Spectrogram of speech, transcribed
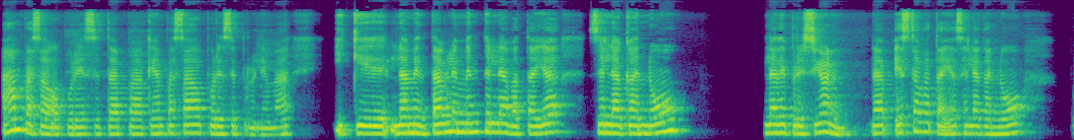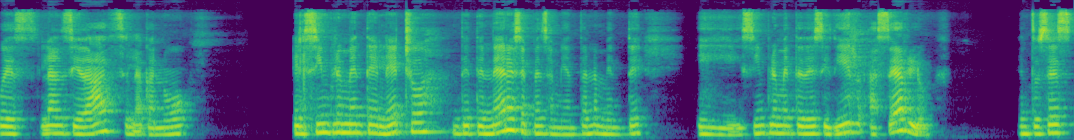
han pasado por esa etapa, que han pasado por ese problema y que lamentablemente la batalla se la ganó la depresión. esta batalla se la ganó pues la ansiedad, se la ganó el simplemente el hecho de tener ese pensamiento en la mente y simplemente decidir hacerlo. Entonces,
